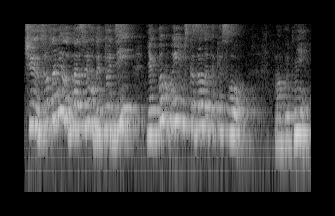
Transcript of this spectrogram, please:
Чи зрозуміли б нас люди тоді, якби ми їм сказали таке слово? Мабуть, ні.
